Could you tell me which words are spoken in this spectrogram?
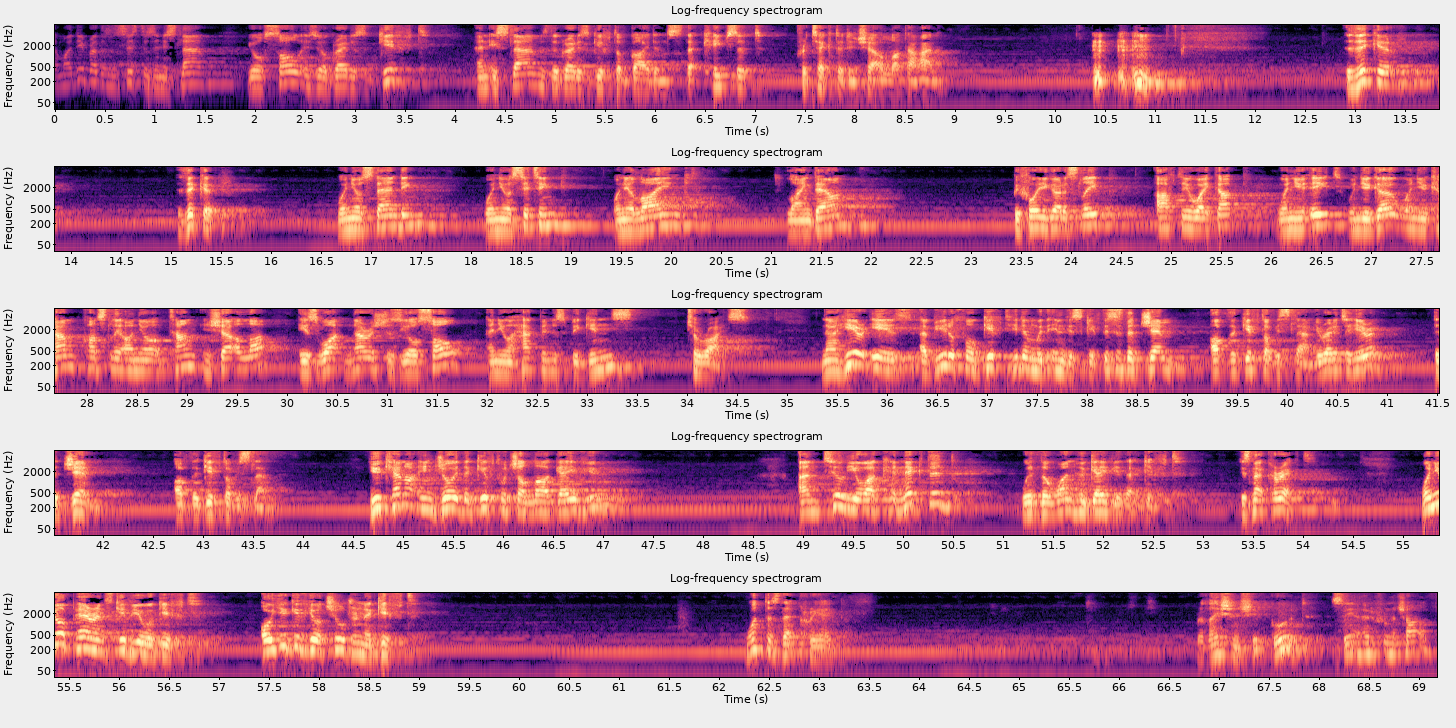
So, my dear brothers and sisters in Islam, your soul is your greatest gift, and Islam is the greatest gift of guidance that keeps it protected, inshaAllah ta'ala. dhikr, dhikr. When you're standing, when you're sitting, when you're lying, lying down, before you go to sleep, after you wake up, when you eat, when you go, when you come, constantly on your tongue, inshallah, is what nourishes your soul and your happiness begins to rise. Now, here is a beautiful gift hidden within this gift. This is the gem of the gift of Islam. You ready to hear it? The gem of the gift of Islam. You cannot enjoy the gift which Allah gave you until you are connected with the one who gave you that gift. Isn't that correct? When your parents give you a gift, or you give your children a gift, what does that create? Relationship, good. See, I heard it from the child.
